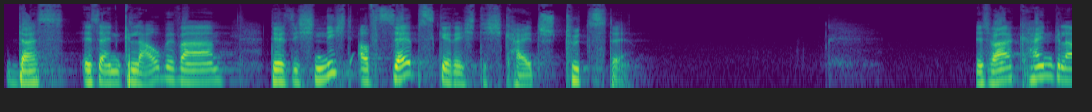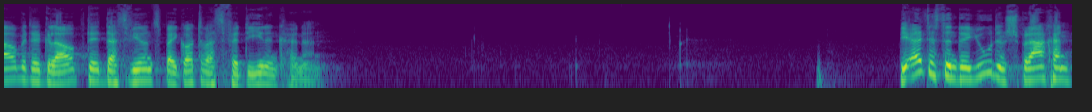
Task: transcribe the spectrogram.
dass es ein Glaube war, der sich nicht auf Selbstgerechtigkeit stützte. Es war kein Glaube, der glaubte, dass wir uns bei Gott was verdienen können. Die Ältesten der Juden sprachen,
